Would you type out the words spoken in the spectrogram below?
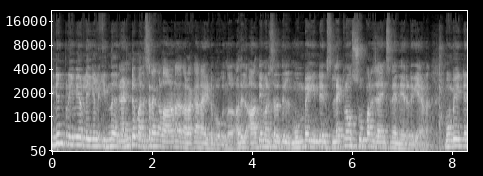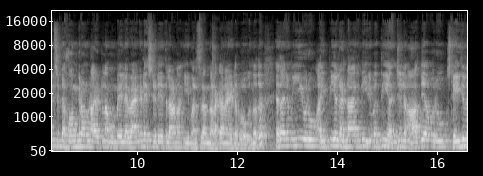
Indian premier ലീഗിൽ ഇന്ന് രണ്ട് മത്സരങ്ങളാണ് നടക്കാനായിട്ട് പോകുന്നത്. അതിൽ ആദ്യ മത്സരത്തിൽ മുംബൈ ഇന്ത്യൻസ് ലക്നൗ സൂപ്പർ ജയൻസിനെ നേരിടുകയാണ്. മുംബൈ ഇന്ത്യൻസിന്റെ ഹോം ഗ്രൗണ്ട് ആയിട്ടുള്ള മുംബൈയിലെ വാങ്കഡേ സ്റ്റേഡിയത്തിലാണ് ഈ മത്സരം നടക്കാനായിട്ട് പോകുന്നത്. ഏതായാലും ഈ ഒരു ഐ പി എൽ രണ്ടായിരത്തി ഇരുപത്തി അഞ്ചിൽ ആദ്യ ഒരു സ്റ്റേജിൽ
